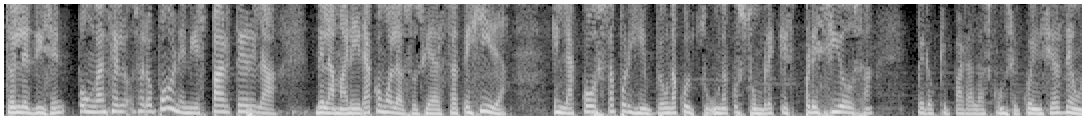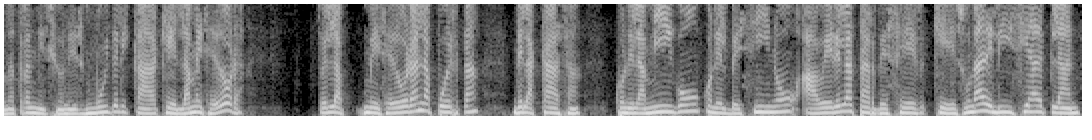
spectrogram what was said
Entonces les dicen, pónganselo, se lo ponen y es parte de la, de la manera como la sociedad está tejida. En la costa, por ejemplo, una, una costumbre que es preciosa pero que para las consecuencias de una transmisión es muy delicada, que es la mecedora. Entonces, la mecedora en la puerta de la casa, con el amigo, con el vecino, a ver el atardecer, que es una delicia de plan,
